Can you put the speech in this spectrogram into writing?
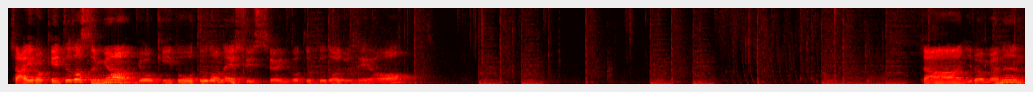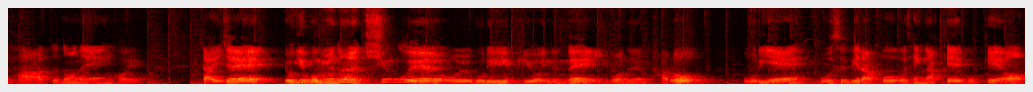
자, 이렇게 뜯었으면 여기도 뜯어낼 수 있어요. 이것도 뜯어주세요. 짠, 이러면은 다 뜯어낸 거예요. 자, 이제 여기 보면은 친구의 얼굴이 비어 있는데 이거는 바로 우리의 모습이라고 생각해 볼게요.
